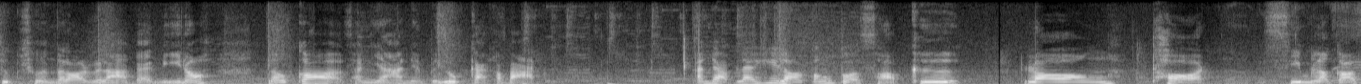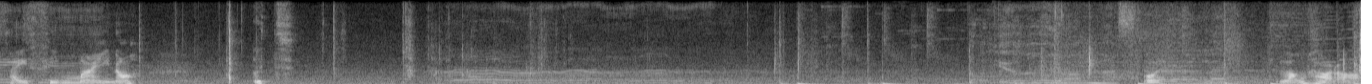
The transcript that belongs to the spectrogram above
ฉุกเฉินตลอดเวลาแบบนี้เนาะแล้วก็สัญญาณเนี่ยเป็นรูปกากบาท อันดับแรกที่เราต้องตรวจสอบคือ ลองถอดซิมแล้วก็ใส่ซิมใหม่เนาะ โอ้ยลองถอดออก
